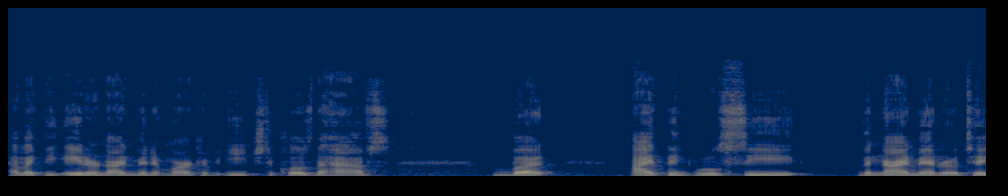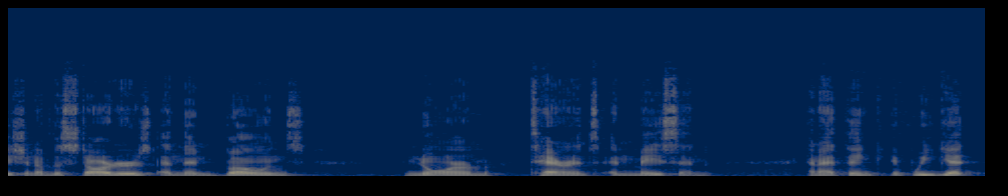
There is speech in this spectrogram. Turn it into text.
at like the eight or nine minute mark of each to close the halves but I think we'll see the nine man rotation of the starters and then Bones, Norm, Terrence, and Mason. And I think if we get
